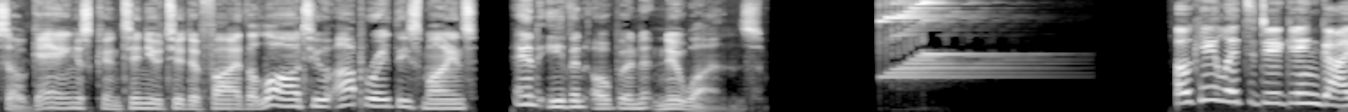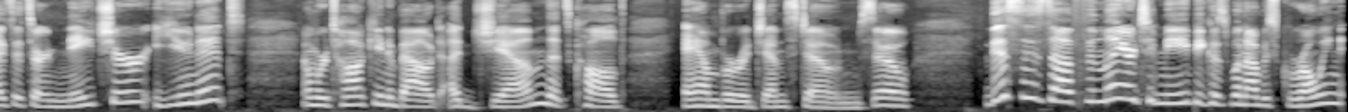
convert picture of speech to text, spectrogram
so gangs continue to defy the law to operate these mines and even open new ones. Okay, let's dig in, guys. It's our nature unit, and we're talking about a gem that's called amber, a gemstone. So, this is uh, familiar to me because when I was growing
